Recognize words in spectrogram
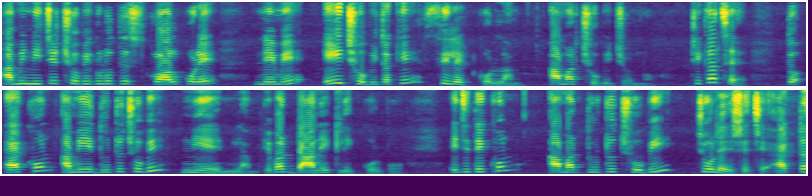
আমি নিচের ছবিগুলোতে স্ক্রল করে নেমে এই ছবিটাকে সিলেক্ট করলাম। আমার ছবির জন্য, ঠিক আছে? তো এখন আমি এই দুটো ছবি নিয়ে নিলাম। এবার ডানে ক্লিক করব। এই যে দেখুন, আমার দুটো ছবি চলে এসেছে। একটা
